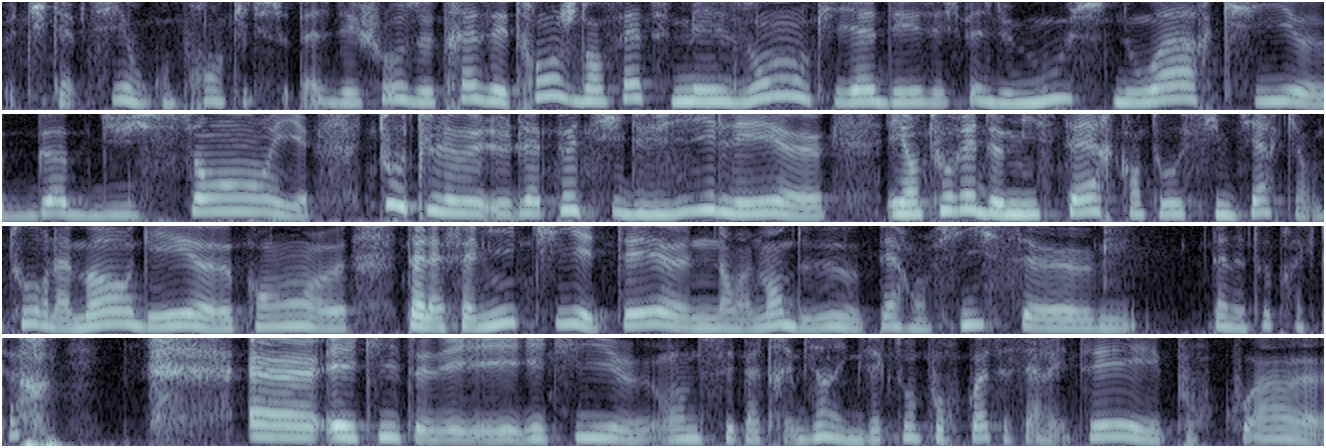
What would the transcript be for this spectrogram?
petit à petit, on comprend qu'il se passe des choses très étranges dans cette maison, qu'il y a des espèces de mousses noires qui gobent du sang, et toute la petite ville est, entourée de mystères quant au cimetière qui entoure la morgue, et quand t'as la famille qui était normalement de père en fils, thanatopracteur. Euh, et qui, tenait- et, et qui euh, on ne sait pas très bien exactement pourquoi ça s'est arrêté et pourquoi euh,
